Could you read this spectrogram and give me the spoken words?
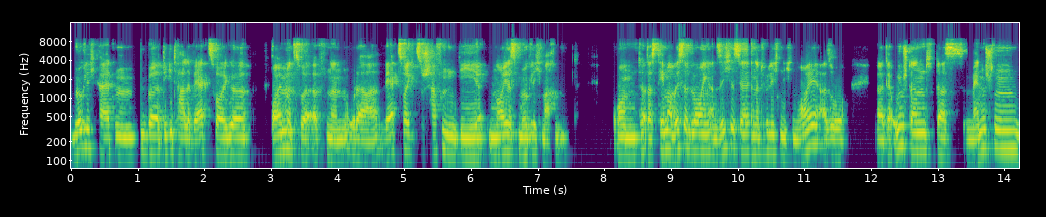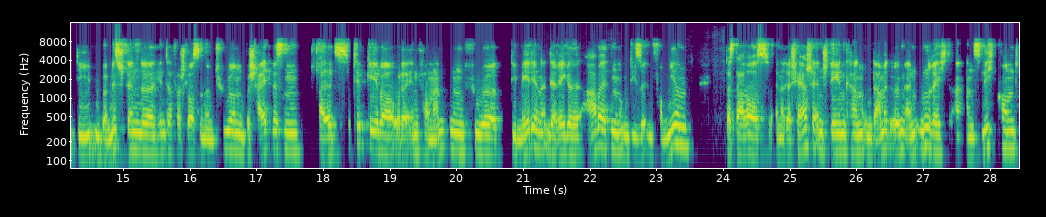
Möglichkeiten über digitale Werkzeuge Räume zu eröffnen oder Werkzeuge zu schaffen, die Neues möglich machen. Und das Thema Whistleblowing an sich ist ja natürlich nicht neu. Also äh, der Umstand, dass Menschen, die über Missstände hinter verschlossenen Türen Bescheid wissen, als Tippgeber oder Informanten für die Medien in der Regel arbeiten und diese informieren, dass daraus eine Recherche entstehen kann und damit irgendein Unrecht ans Licht kommt.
